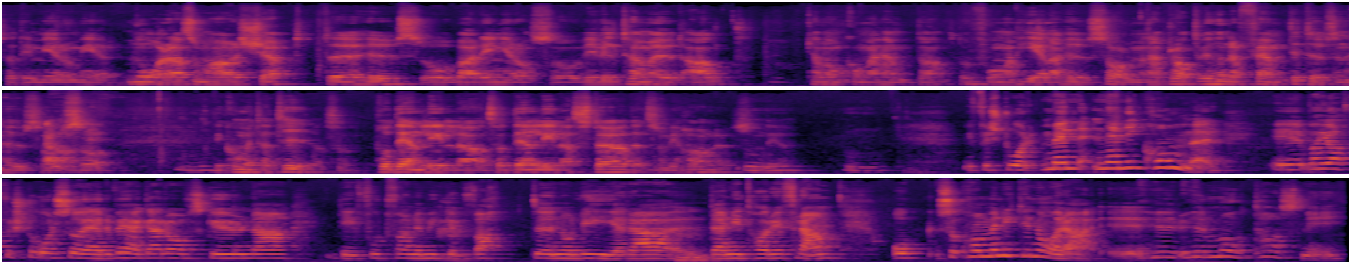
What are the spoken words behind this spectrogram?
Så att det är mer och mer. Några som har köpt eh, hus och bara ringer oss och vi vill tömma ut allt. Kan de komma och hämta? Då får man hela hushåll. Men här pratar vi 150 000 hushåll Ja. så det kommer ta tid alltså. På den lilla, alltså den lilla stödet som vi har nu. Som det. Mm. Vi förstår. Men när ni kommer, eh, vad jag förstår så är vägar avskurna, det är fortfarande mycket vatten och lera Mm. där ni tar er fram. Och så kommer ni till några, eh, hur, hur mottas ni?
